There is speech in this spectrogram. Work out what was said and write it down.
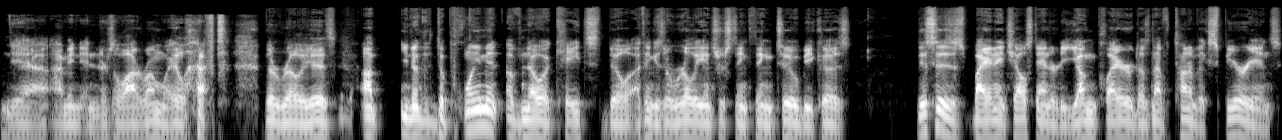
Yeah, I mean, and there's a lot of runway left. there really is. Um, you know, the deployment of Noah Cates, Bill, I think is a really interesting thing too, because this is by NHL standard a young player who doesn't have a ton of experience.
